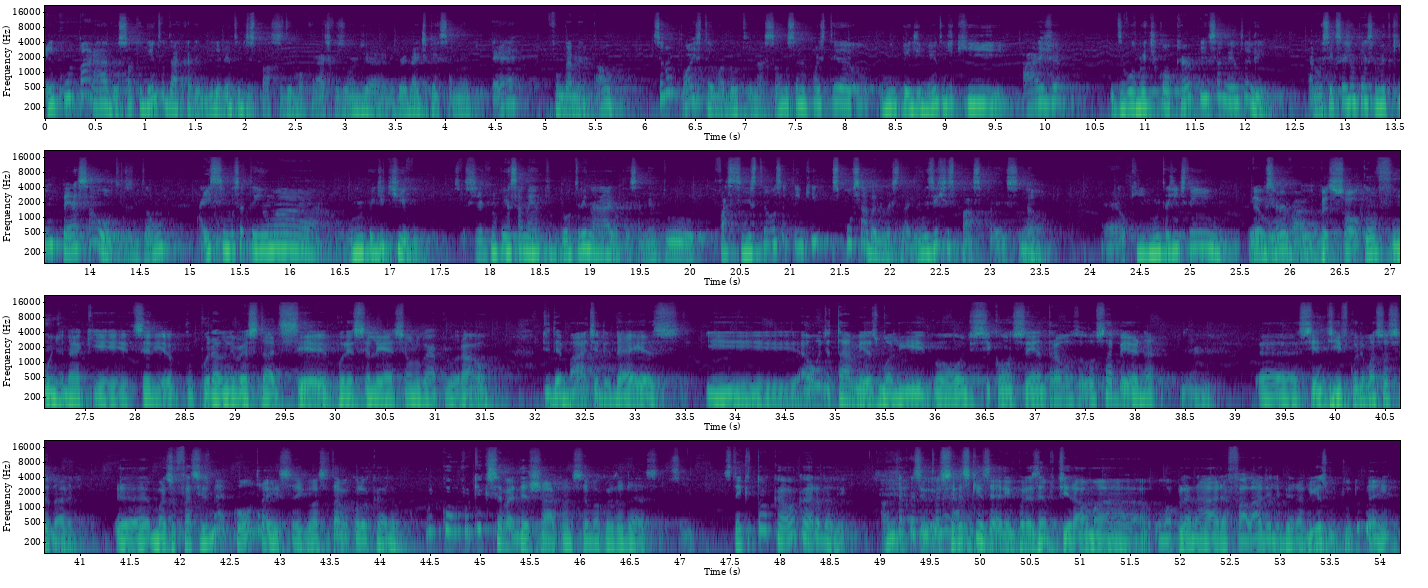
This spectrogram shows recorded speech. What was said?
é incomparável. Só que dentro da academia, dentro de espaços democráticos onde a liberdade de pensamento é fundamental, você não pode ter uma doutrinação, você não pode ter um impedimento de que haja o desenvolvimento de qualquer pensamento ali. A não ser que seja um pensamento que impeça outros. Então, aí sim você tem uma, um impeditivo. Se você chega com um pensamento doutrinário, um pensamento fascista, você tem que expulsar da universidade. Não existe espaço para isso. Não. É o que muita gente tem, tem é, observado. O, o, pessoal confunde, né? Que seria, por a universidade ser, por excelência, um lugar plural, de debate de ideias, e é onde está mesmo ali, onde se concentra o, o saber, né? Uhum. É, científico de uma sociedade. É, mas o fascismo é contra isso aí, igual você estava colocando. Por, por que, que você vai deixar acontecer uma coisa dessa? Sim. Você tem que tocar o cara dali. Se, se, eles quiserem, por exemplo, tirar uma, uma plenária, falar de liberalismo, tudo bem.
